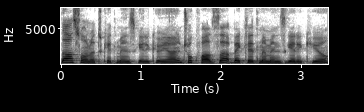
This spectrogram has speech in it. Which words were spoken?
Daha sonra tüketmeniz gerekiyor. Yani çok fazla bekletmemeniz gerekiyor.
